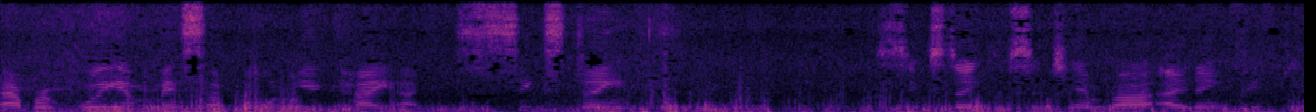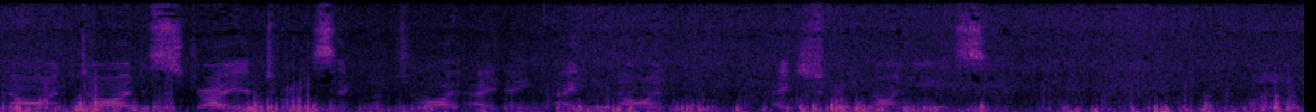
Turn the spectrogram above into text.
Albert William Messer, born UK 16th, 16th of September 1859, died Australia 22nd of July 1889, aged 29 years. Wow.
